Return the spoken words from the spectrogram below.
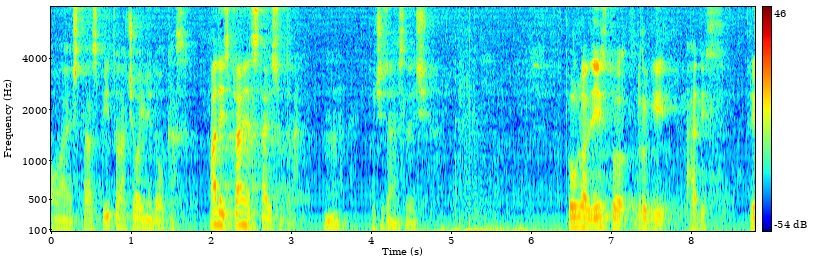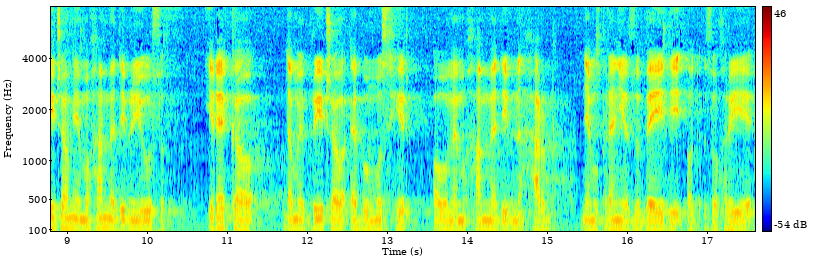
ovaj, šta spito, znači ovo im je dokaz. Mada ispravnije da se stavi sutra. Hm? Pročitajmo sljedeći. Poglavlje isto drugi hadis. Pričao mi je Mohamed ibn Jusuf i rekao da mu je pričao Ebu Mushir, ovome Mohamed ibn Harb, njemu prenio Zubejdi od Zuhrije,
